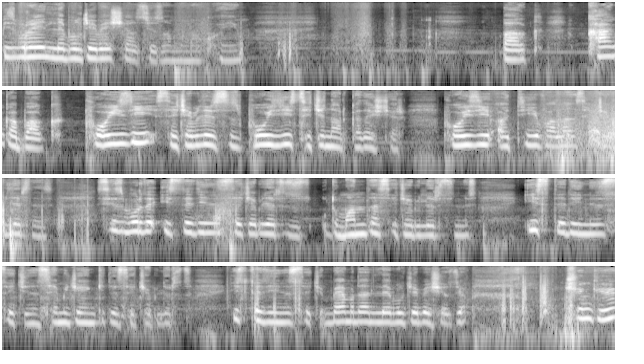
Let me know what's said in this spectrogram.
Biz buraya level C5 yazacağız amına koyayım. Bak. Kanka bak. Poezy seçebilirsiniz. Poezy seçin arkadaşlar. Poezy Ati'yi falan seçebilirsiniz. Siz burada istediğinizi seçebilirsiniz. Dumanı da seçebilirsiniz. İstediğinizi seçin. Semi Cenk'i de seçebilirsiniz. İstediğinizi seçin. Ben buradan level C5 yazacağım. Çünkü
